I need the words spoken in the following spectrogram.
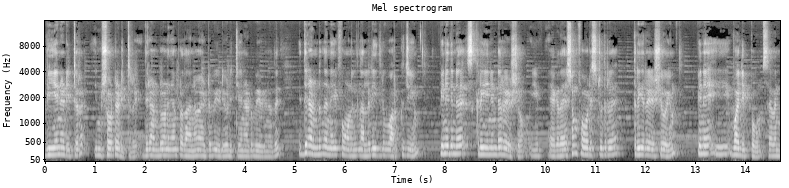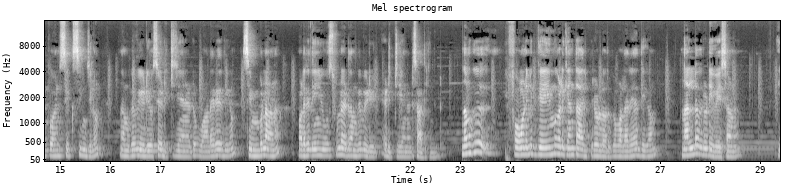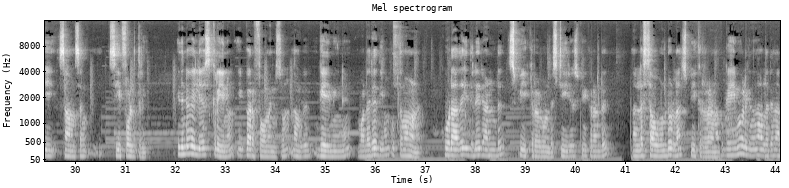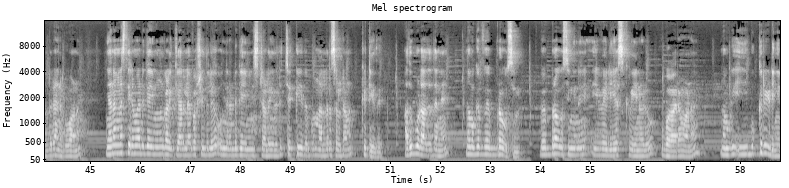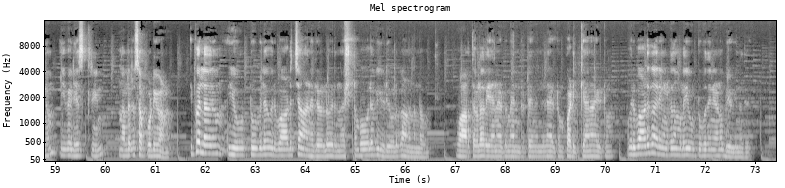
V N editor InShot editor ഇത് രണ്ടുമാണ് ഞാൻ പ്രധാനമായിട്ട് വീഡിയോ എഡിറ്റ് ചെയ്യാനായിട്ട് ഉപയോഗിക്കുന്നത്. ഇത് രണ്ടും തന്നെ ഈ ഫോണിൽ നല്ല രീതിയിൽ വർക്ക് ചെയ്യും. പിന്നെ ഇതിന്റെ സ്ക്രീനിന്റെ റേഷ്യോ ഈ ഏകദേശം four is to three three റേഷ്യോയും പിന്നെ ഈ വലിപ്പവും സെവൻ പോയിന്റ് സിക്സ് ഇഞ്ചിലും നമുക്ക് വീഡിയോസ് എഡിറ്റ് ചെയ്യാനായിട്ട് വളരെയധികം സിമ്പിളാണ് വളരെയധികം യൂസ്ഫുൾ ആയിട്ട് നമുക്ക് വീഡിയോ എഡിറ്റ് ചെയ്യാനായിട്ട് സാധിക്കുന്നുണ്ട്. നമുക്ക് ഫോണിൽ ഗെയിം കളിക്കാൻ താല്പര്യമുള്ളവർക്ക് വളരെയധികം നല്ല ഒരു ഡിവൈസാണ് ഈ സാംസങ് സി ഫോൾഡ് ത്രീ ഇതിന്റെ വലിയ സ്ക്രീനും ഈ പെർഫോമൻസും നമുക്ക് ഗെയിമിങ്ങിന് വളരെയധികം ഉത്തമമാണ്. കൂടാതെ ഇതിൽ രണ്ട് സ്പീക്കറുകളുണ്ട് സ്റ്റീരിയോ സ്പീക്കറുണ്ട് നല്ല സൗണ്ടുള്ള സ്പീക്കറുകളാണ് അപ്പോൾ ഗെയിം കളിക്കുന്നത് വളരെ നല്ലൊരു അനുഭവമാണ്. ഞാൻ അങ്ങനെ സ്ഥിരമായിട്ട് ഗെയിമൊന്നും കളിക്കാറില്ല. പക്ഷേ ഇതിൽ ഒന്ന് രണ്ട് ഗെയിം ഇൻസ്റ്റാൾ ചെയ്തിട്ട് ചെക്ക് ചെയ്തപ്പോൾ നല്ല റിസൾട്ടാണ് കിട്ടിയത്. അതുകൂടാതെ തന്നെ നമുക്ക് വെബ് ബ്രൗസിങ് വെബ് ബ്രൗസിങ്ങിന് ഈ വലിയ സ്ക്രീൻ ഒരു ഉപകാരമാണ്. നമുക്ക് ഈ ബുക്ക് റീഡിങ്ങിനും ഈ വലിയ സ്ക്രീൻ നല്ലൊരു സപ്പോർട്ടീവാണ് ഇപ്പോൾ എല്ലാവരും യൂട്യൂബിൽ ഒരുപാട് ചാനലുകൾ വരുന്ന ഇഷ്ടംപോലെ വീഡിയോകൾ കാണുന്നുണ്ടാവും. വാർത്തകൾ അറിയാനായിട്ടും എന്റർടൈൻമെന്റിനായിട്ടും പഠിക്കാനായിട്ടും ഒരുപാട് കാര്യങ്ങൾക്ക് നമ്മൾ യൂട്യൂബ് തന്നെയാണ് ഉപയോഗിക്കുന്നത്.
